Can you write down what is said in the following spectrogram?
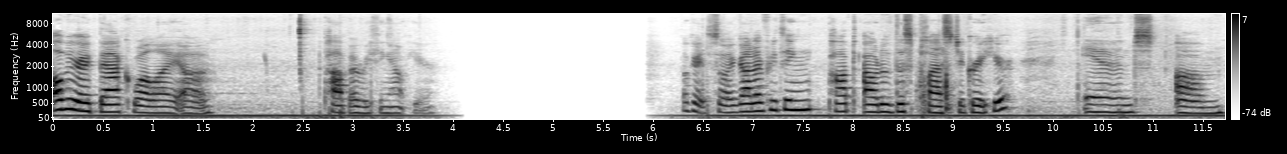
I'll be right back while I uh, pop everything out here. Okay, so I got everything popped out of this plastic right here. And um,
